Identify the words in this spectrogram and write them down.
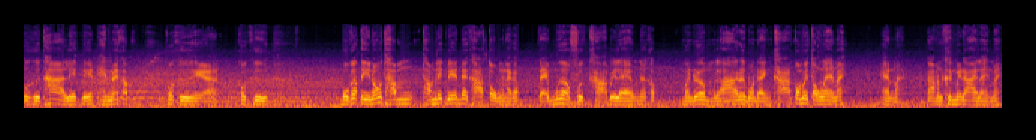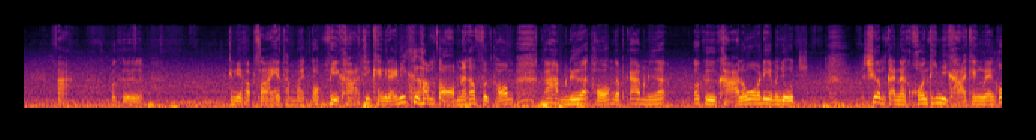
ก็คือท่าเล็กเลสเห็นไหมครับ ก็คืออะก็คือปกติน้องทำทำเล็กเลสได้ขาตรงนะครับ แต่เมื่อฝึกขาไปแล้วนะครับ มันเริ่มล้าเริ่มหมดแรงขาก็ไม่ตรงเลยเห็นไหมเห็นไหมอ่ามันขึ้นไม่ได้เลยเห็นไหมอ่าก็คือ นี่ครับสาเหตุทำไมต้องมีขาที่แข็งแรงนี่คือคำตอบนะครับ ฝึกท้องกล้ามเนื้อท้องกับกล้ามเนื้อ ก็คือขาโลวาดี้มันอยู่เชื่อมกันนะคนที่มีขาแข็งแรงก็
